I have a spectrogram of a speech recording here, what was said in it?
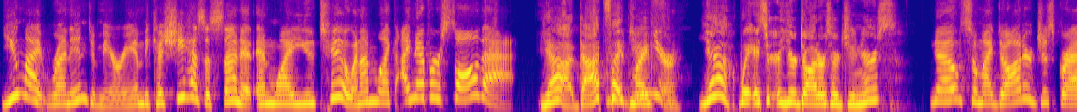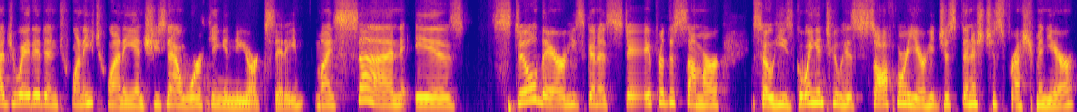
you might run into Miriam because she has a son at NYU too. And I'm like, I never saw that. Yeah, that's like my junior. Yeah. Wait, is your, your daughters are juniors? No, so my daughter just graduated in 2020 and she's now working in New York City. My son is still there. He's going to stay for the summer. So he's going into his sophomore year. He just finished his freshman year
